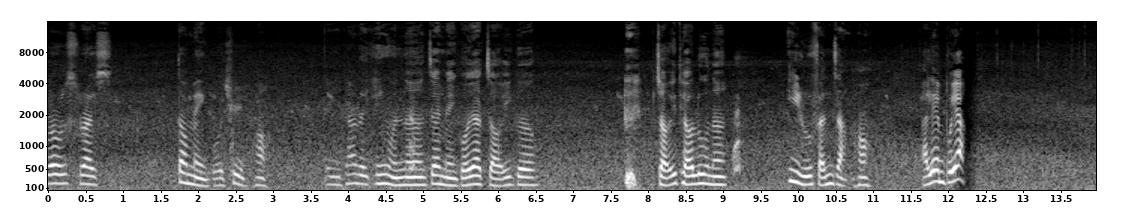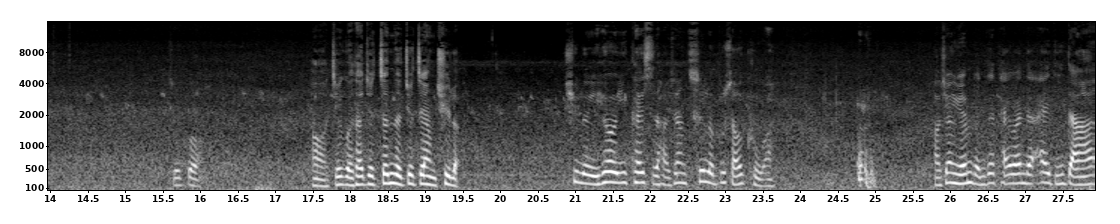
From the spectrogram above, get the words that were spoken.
Rose Rice 到美国去哈，以他的英文呢，在美国要找一个。找一条路呢，易如反掌哈。阿练不要，结果，哦，结果他就真的就这样去了。去了以后，一开始好像吃了不少苦啊。好像原本在台湾的爱迪达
